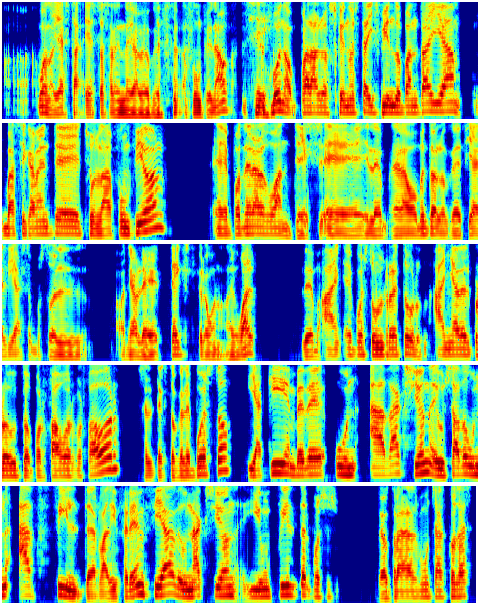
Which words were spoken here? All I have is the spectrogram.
Ah, Bueno, ya está, ya está saliendo, ya veo que ha funcionado. Sí. Bueno, para los que no estáis viendo pantalla, básicamente he hecho la función, eh, poner algo antes. Eh, en el momento lo que decía Elías, he puesto el la variable text, pero bueno, da igual. Le- he puesto un return, añade el producto por favor, por favor, es el texto que le he puesto. Y aquí en vez de un add action, he usado un add filter. La diferencia de un action y un filter, pues es, de otras muchas cosas,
